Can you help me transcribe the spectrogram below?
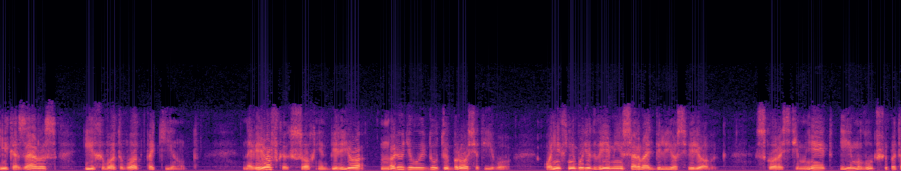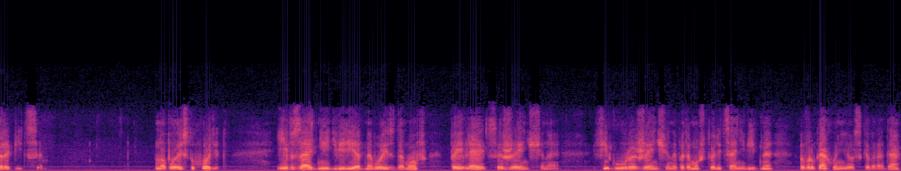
и, казалось, их вот-вот покинут. На веревках сохнет белье, но люди уйдут и бросят его. У них не будет времени сорвать белье с веревок. Скоро стемнеет, и им лучше поторопиться. Но поезд уходит, и в задней двери одного из домов появляется женщина. Фигура женщины, потому что лица не видно, в руках у нее сковорода,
